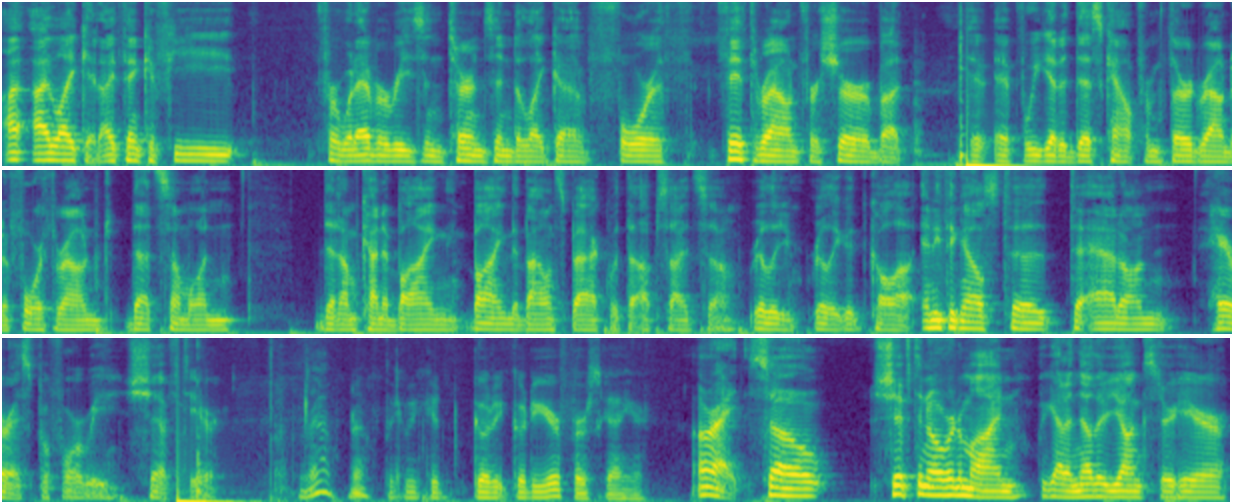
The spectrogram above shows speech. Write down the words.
I, I like it. I think if he for whatever reason turns into like a fourth, fifth round for sure. But if, if we get a discount from third round to fourth round, that's someone that I'm kind of buying buying the bounce back with the upside. So really, really good call out. Anything else to to add on Harris before we shift here? No, no, I think we could go to go to your first guy here. All right, so shifting over to mine, we got another youngster here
